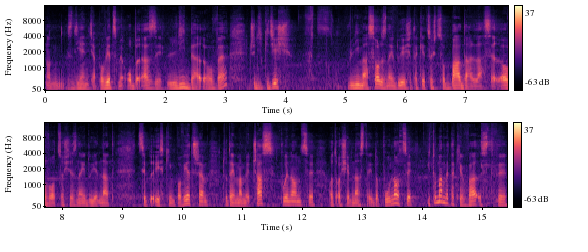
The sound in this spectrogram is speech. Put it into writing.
no, zdjęcia, powiedzmy obrazy lidarowe, czyli gdzieś w Limassol znajduje się takie coś, co bada laserowo, co się znajduje nad cypryjskim powietrzem. Tutaj mamy czas płynący od 18 do północy i tu mamy takie warstwy,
